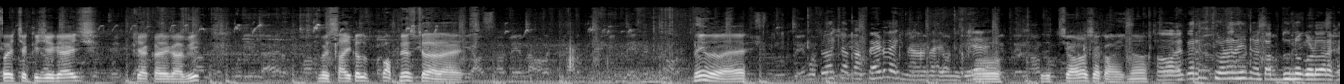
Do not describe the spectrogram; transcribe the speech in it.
तो चेक कीजिए गैज क्या करेगा अभी। वह साइकिल अपने से चला रहा है। नहीं हो रहा है। है तो चार चक्का है ना। हाँ थोड़ा नहीं तब दोनों गड़वा रखा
